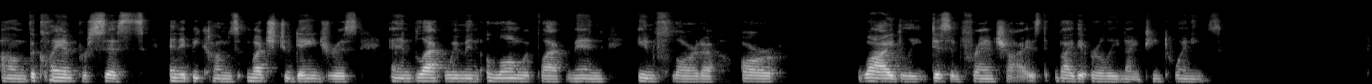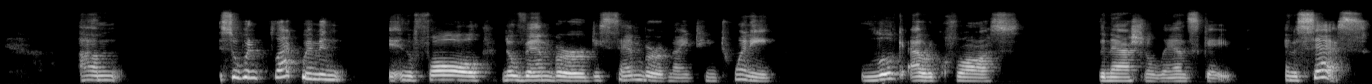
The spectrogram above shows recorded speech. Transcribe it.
Um, the Klan persists and it becomes much too dangerous. And Black women, along with Black men in Florida, are widely disenfranchised by the early 1920s. Um, so when Black women in the fall, November, December of 1920 look out across the national landscape and assess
